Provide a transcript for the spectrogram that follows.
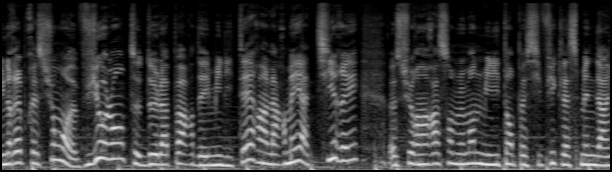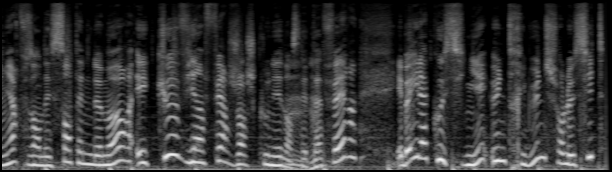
une répression euh, violente de la part des militaires. hein. L'armée a tiré euh, sur un rassemblement de militants pacifiques la semaine dernière, faisant des centaines de morts. Et que vient faire George Clooney dans cette affaire? Eh ben, il a co-signé une tribune sur le site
